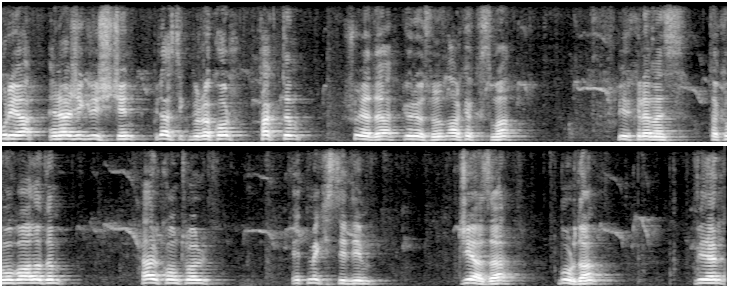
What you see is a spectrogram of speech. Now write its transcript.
Buraya enerji giriş için plastik bir rakor taktım. Şuraya da görüyorsunuz arka kısma bir klemens takımı bağladım. Her kontrol etmek istediğim cihaza buradan birer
